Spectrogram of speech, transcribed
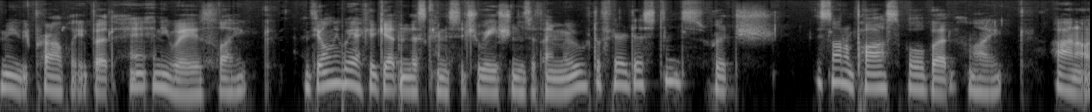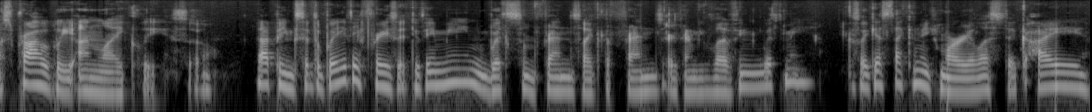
Maybe, probably, but anyways, like, the only way I could get in this kind of situation is if I moved a fair distance, which is not impossible, but like, I don't know, it's probably unlikely, so. That being said, the way they phrase it, do they mean with some friends, like the friends are going to be living with me? Because I guess that can make more realistic. I,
